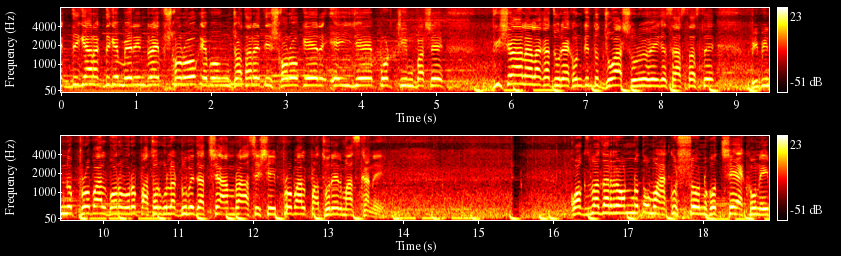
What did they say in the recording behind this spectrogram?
একদিকে আর একদিকে মেরিন ড্রাইভ সড়ক এবং যথারীতি সড়কের এই যে পশ্চিম পাশে বিশাল এলাকা জুড়ে এখন কিন্তু জোয়ার শুরু হয়ে গেছে আস্তে আস্তে। বিভিন্ন প্রবাল বড় বড় পাথরগুলো ডুবে যাচ্ছে, আমরা আছি সেই প্রবাল পাথরের মাঝখানে। কক্সবাজারের অন্যতম আকর্ষণ হচ্ছে এখন এই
